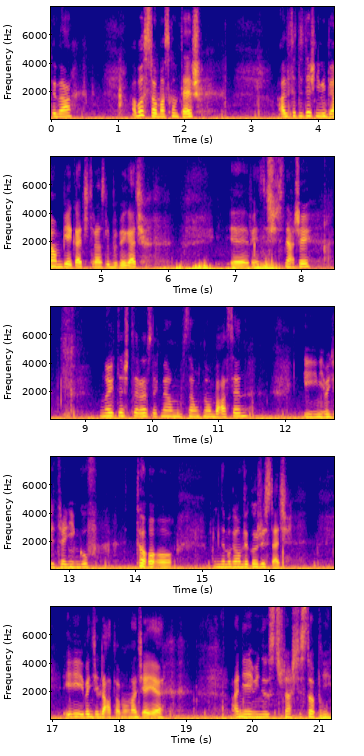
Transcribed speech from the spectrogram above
chyba. Albo z tą maską też. Ale wtedy też nie lubiłam biegać, teraz lubię biegać. Yy, więc też jest inaczej. No i też teraz jak nam zamkną basen i nie będzie treningów, to będę mogła ją wykorzystać. I będzie lato, mam nadzieję. A nie minus 13 stopni.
